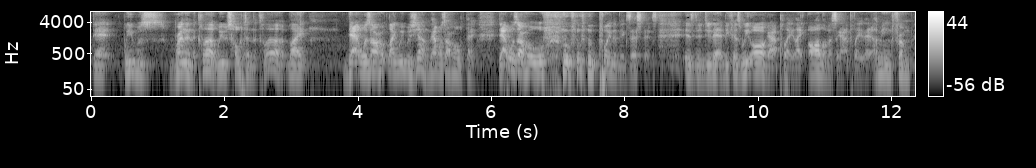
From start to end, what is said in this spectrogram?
that we was running the club, we was hosting the club. Like that was our like we was young. That was our whole thing. That was our whole point of existence is to do that because we all got play. Like all of us got play. That I mean, from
